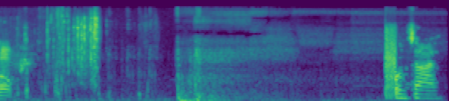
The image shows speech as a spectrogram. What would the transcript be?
hit. One side.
